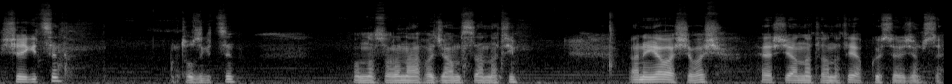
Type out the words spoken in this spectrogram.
şey gitsin. Tozu gitsin. Ondan sonra ne yapacağımı size anlatayım. Yani yavaş yavaş her şeyi anlata anlata yap göstereceğim size.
